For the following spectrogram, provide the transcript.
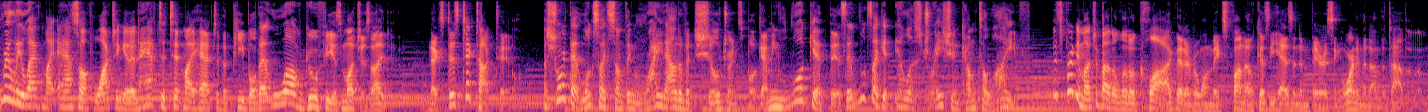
really laughed my ass off watching it and have to tip my hat to the people that love Goofy as much as I do. Next is Tick Tock Tale. A short that looks like something right out of a children's book. I mean, look at this. It looks like an illustration come to life. It's pretty much about a little clock that everyone makes fun of because he has an embarrassing ornament on the top of him.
